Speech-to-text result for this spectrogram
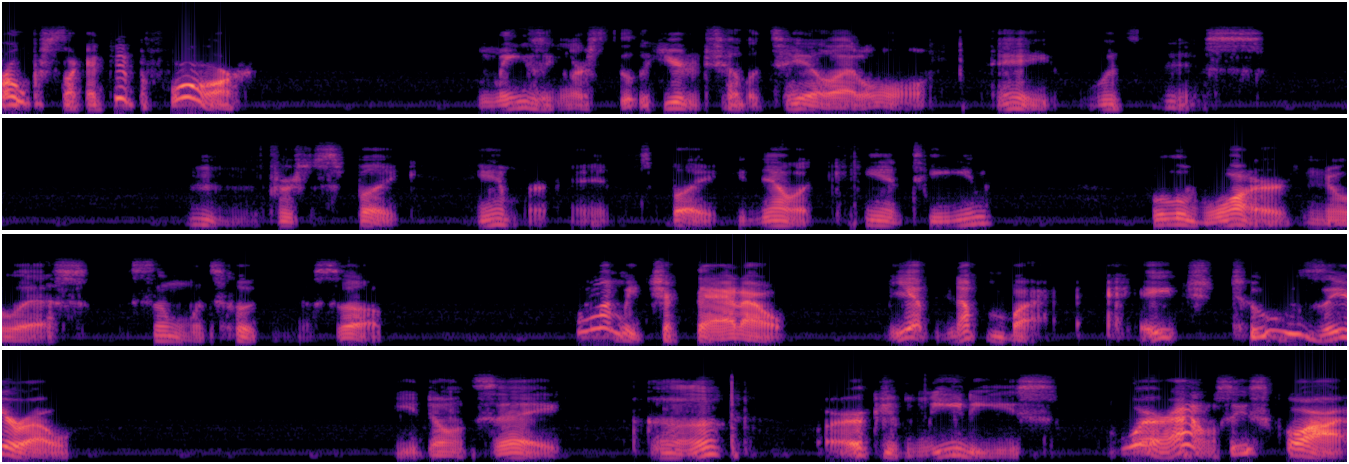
ropes like I did before. Amazing we're still here to tell the tale at all. Hey, what's this? Hmm, first Spike, Hammer, and Spike. Now a canteen full of water, no less. Someone's hooking us up. Well, let me check that out. Yep, nothing but H20. You don't say. Huh? Archimedes? Where? I don't see squat.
